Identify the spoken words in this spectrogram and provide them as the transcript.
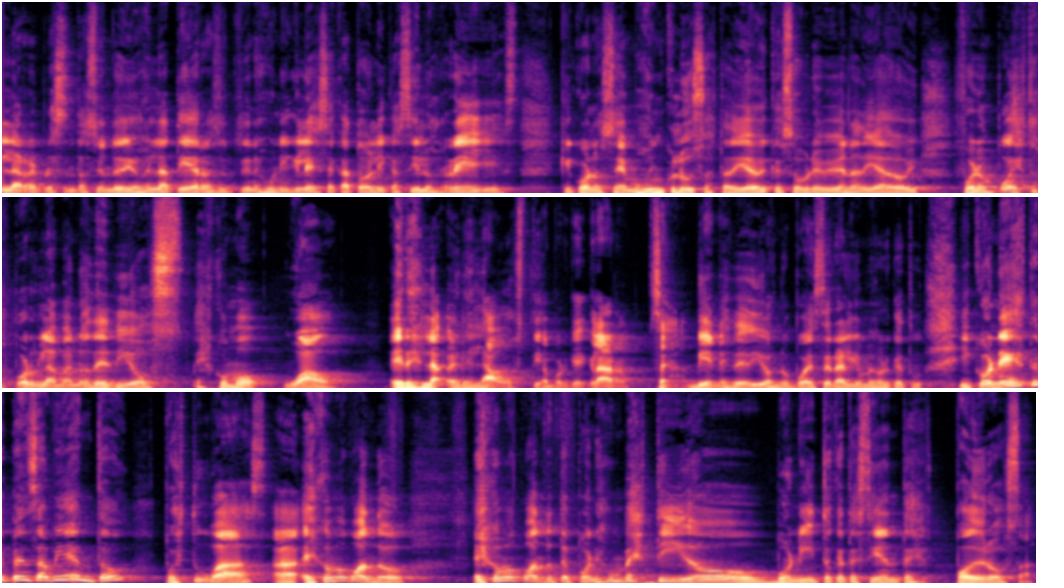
la representación de Dios en la tierra, si tú tienes una iglesia católica, si los reyes que conocemos incluso hasta día de hoy, que sobreviven a día de hoy, fueron puestos por la mano de Dios, es como, wow, Eres la, eres la hostia, porque claro, o sea, vienes de Dios, no puede ser alguien mejor que tú. Y con este pensamiento, pues tú vas a... Es como cuando, es como cuando te pones un vestido bonito que te sientes poderosa,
